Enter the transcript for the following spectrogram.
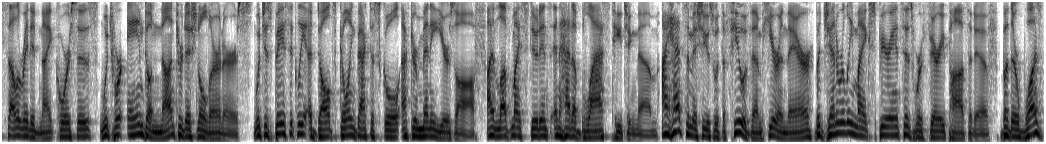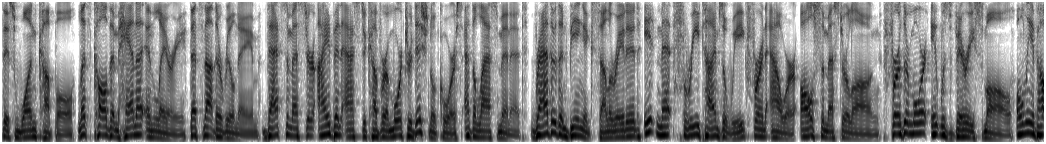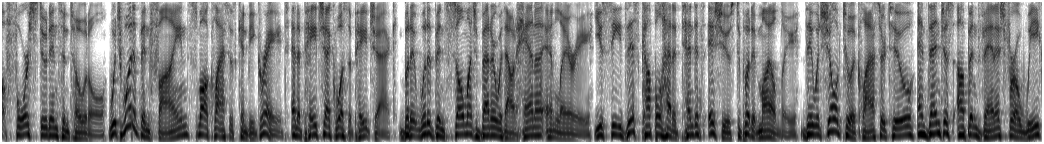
accelerated night courses, which were aimed on non traditional learners, which is basically adults going back to school after many years off. I loved my students and had a blast teaching them. I had some issues with a few of them here and there, but generally my experiences were very positive. But there was this one couple, let's call them Hannah and Larry, that's not their real name. That semester, I had been asked to cover a more traditional course at the last minute. Rather than being accelerated, it met three times a week for an hour all semester long. Furthermore, it was very small, only about four students in total, which would have been fine. Small classes can be great, and a paycheck was a paycheck, but it would have been so much better without Hannah and Larry. You see, this couple had attendance issues, to put it mildly. They would show up to a class or two, and then just up and vanish for a week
